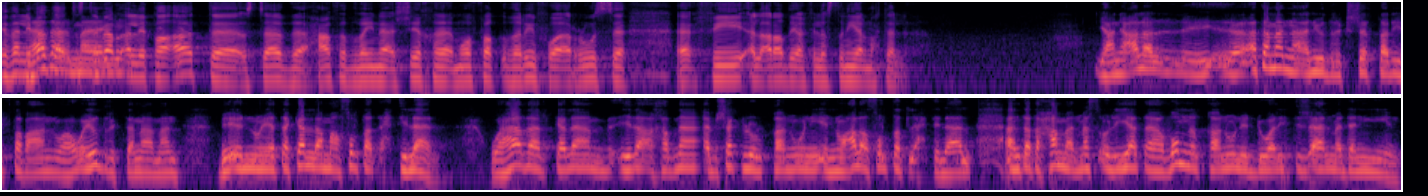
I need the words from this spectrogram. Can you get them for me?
إذا لماذا تستمر اللقاءات أستاذ حافظ بين الشيخ موفق ظريف والروس في الأراضي الفلسطينية المحتلة؟ يعني على أتمنى أن يدرك الشيخ طريف طبعا وهو يدرك تماما بأنه يتكلم مع سلطة احتلال. وهذا الكلام إذا أخذناه بشكله القانوني أنه على سلطة الاحتلال أن تتحمل مسؤوليتها ضمن القانون الدولي تجاه المدنيين.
